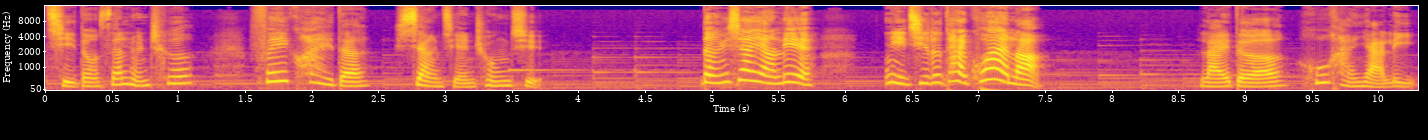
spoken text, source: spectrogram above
启动三轮车，飞快地向前冲去。“等一下，雅丽，你骑得太快了！”莱德呼喊雅丽。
